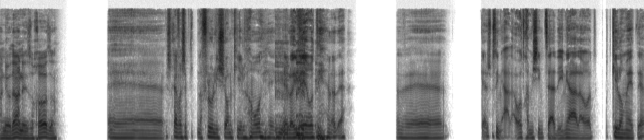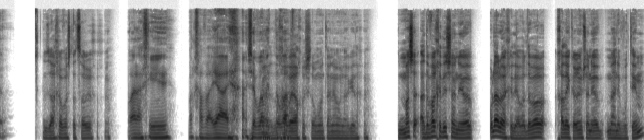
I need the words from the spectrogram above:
אני יודע, אני זוכר את זה. אה, יש חבר'ה שפשוט נפלו לישון, כאילו, אמרו, אלוהים העיר אותי, לא יודע. ו... כן, שעושים, יאללה, עוד 50 צעדים, יאללה, עוד קילומטר. זה החבר'ה שאתה צריך, אחי. וואלה, אחי, אבל חוויה, היה שבוע כן, זו מטורף. חוויה אחרי לי מה להגיד, אחי. מה ש... הדבר היחידי שאני אוהב, אולי לא היחידי, אבל דבר, אחד העיקרים שאני אוהב מהניווטים,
